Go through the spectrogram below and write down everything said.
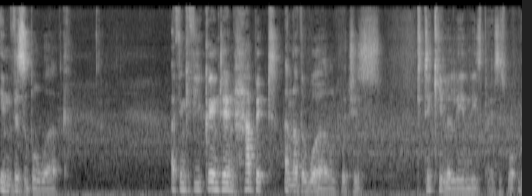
invisible work. I think if you're going to inhabit another world, which is particularly in these places what we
